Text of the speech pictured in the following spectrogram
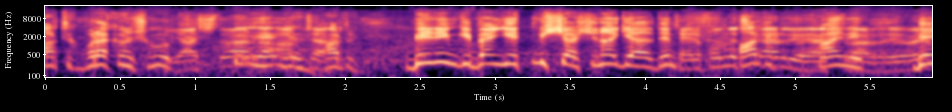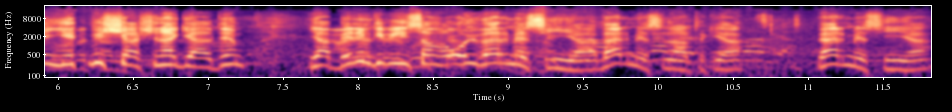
Artık bırakın şu Yaşlı var da ya, amca. Artık benim gibi ben 70 yaşına geldim. Telefonda çıkar diyor yaşlılar aynı, da, öyle Ben muhabbetler 70 de yaşına geldim. Ya Aynen, benim gibi insanlar oy vermesin ya. Vermesin artık ya. Vermesin ya.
